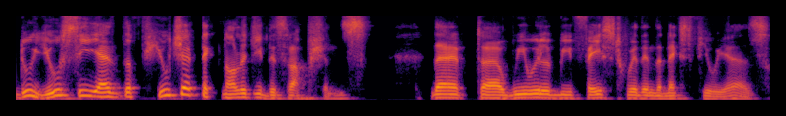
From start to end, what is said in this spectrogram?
do you see as the future technology disruptions that uh, we will be faced with in the next few years?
